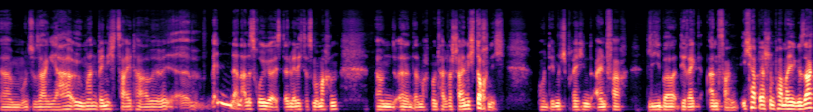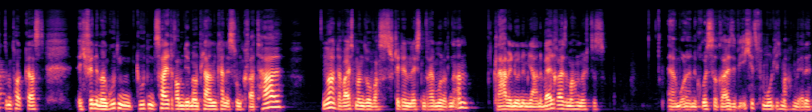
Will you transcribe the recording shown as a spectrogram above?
ähm, und zu sagen, ja, irgendwann, wenn ich Zeit habe, äh, wenn dann alles ruhiger ist, dann werde ich das mal machen. Und äh, dann macht man es halt wahrscheinlich doch nicht und dementsprechend einfach lieber direkt anfangen. Ich habe ja schon ein paar Mal hier gesagt im Podcast, ich finde immer einen guten, guten Zeitraum, den man planen kann, ist so ein Quartal. Ja, da weiß man so, was steht in den nächsten drei Monaten an. Klar, wenn du in einem Jahr eine Weltreise machen möchtest ähm, oder eine größere Reise, wie ich jetzt vermutlich machen werde,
